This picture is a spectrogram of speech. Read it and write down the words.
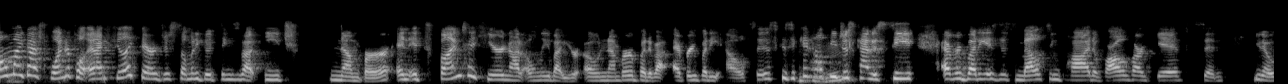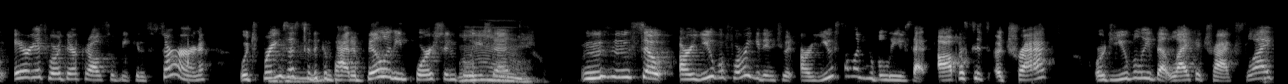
Oh my gosh, wonderful. And I feel like there are just so many good things about each number. And it's fun to hear not only about your own number, but about everybody else's, because it can help you Mhm. just kind of see everybody as this melting pot of all of our gifts and, you know, areas where there could also be concern, which brings us to the Mhm. compatibility portion, Felicia. Mm. hmm So, are you, before we get into it, are you someone who believes that opposites attract, or do you believe that like attracts like,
